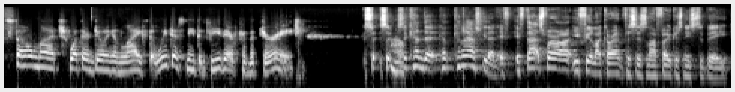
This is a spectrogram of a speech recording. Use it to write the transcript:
so much what they're doing in life that we just need to be there for the journey. So, so, um, so Kenda, can, can, I ask you then, if, if that's where our, you feel like our emphasis and our focus needs to be,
